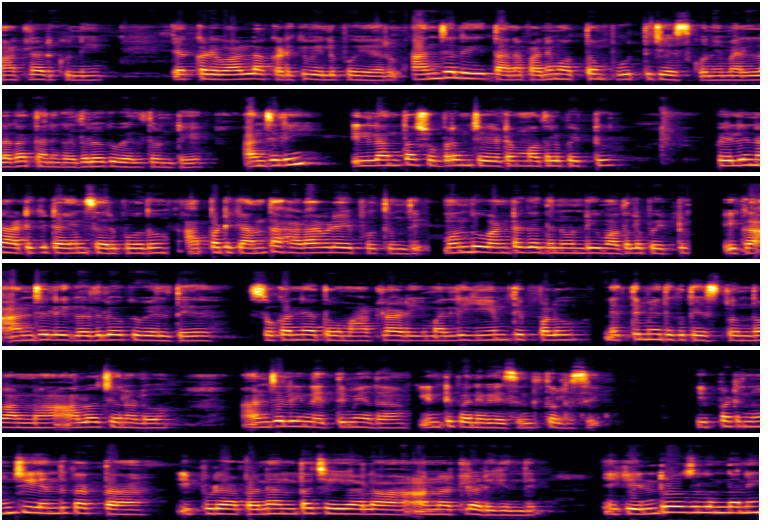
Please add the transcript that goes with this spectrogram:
మాట్లాడుకుని ఎక్కడి వాళ్ళు అక్కడికి వెళ్ళిపోయారు. అంజలి తన పని మొత్తం పూర్తి చేసుకుని మెల్లగా తన గదిలోకి వెళ్తుంటే అంజలి ఇల్లంతా శుభ్రం చేయటం మొదలుపెట్టు. పెళ్ళి నాటికి టైం సరిపోదు. అప్పటికి అంతా హడావిడైపోతుంది ముందు వంటగది నుండి మొదలుపెట్టు. ఇక అంజలి గదిలోకి వెళ్తే సుకన్యతో మాట్లాడి మళ్ళీ ఏం తిప్పలు నెత్తి మీదకు తీస్తుందో? అన్న ఆలోచనలో అంజలి నెత్తి మీద ఇంటి పని వేసింది తులసి. ఇప్పటి నుంచి ఎందుకత్తా? ఇప్పుడు ఆ పని అంతా చేయాలా? అన్నట్లు అడిగింది. నీకు ఎన్ని రోజులు ఉందని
